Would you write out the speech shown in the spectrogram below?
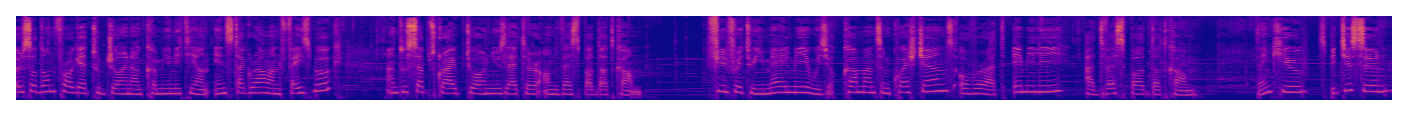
Also, don't forget to join our community on Instagram and Facebook and to subscribe to our newsletter on vestpod.com. Feel free to email me with your comments and questions over at emilie at vestpod.com. Thank you. Speak to you soon.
